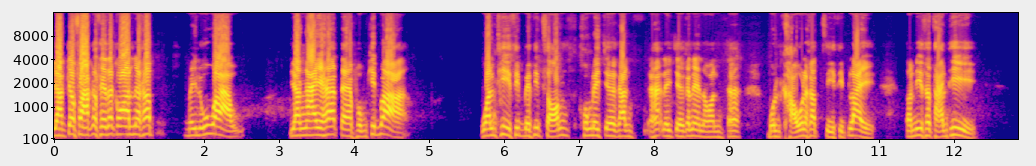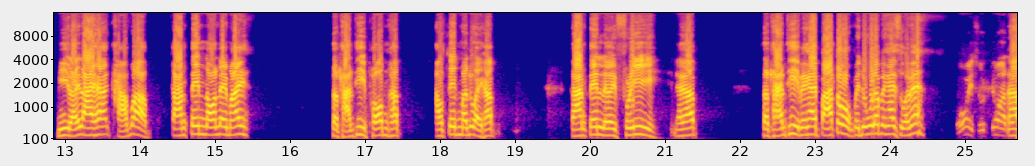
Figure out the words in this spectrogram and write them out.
อยากจะฝากเกษตรกรนะครับ ไม่รู้ว่ายังไงฮะ แต่ผมคิดว่า วันที่สิบเอ็ดสิบสองคงได้เจอกันนะฮะได้เจอกันแน่นอนนะบนเขานะครับสี่สิบไร่ ตอนนี้สถานที่มีหลายรายฮะ ถามว่ากางเต็นท์นอนได้ไหมสถานที่พร้อมครับ เอาเต็นท์มาด้วยครับกางเต็นท์เลยฟรีนะครับ สถานที่เป็นไงป๋าโต้งไปดูแล้วเป็นไงสวยไหมโอ้ยสุดยอดอ่า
